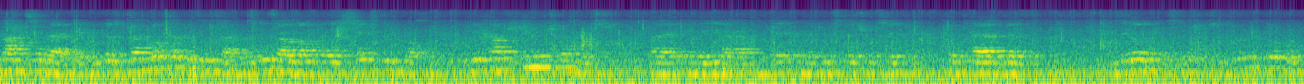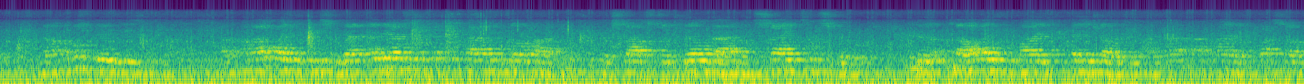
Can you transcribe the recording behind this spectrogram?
if that's an because when I look at the detail, the details on page 60 plus, we have huge numbers uh, in the um, in, the constituency compared with the other constituencies. It's double. Now, there must be a reason. And, I'd like a piece of where maybe as fifty thousand dollar that starts to drill down in sites and schools. Because you know, I know from my day job, I, I have a class of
